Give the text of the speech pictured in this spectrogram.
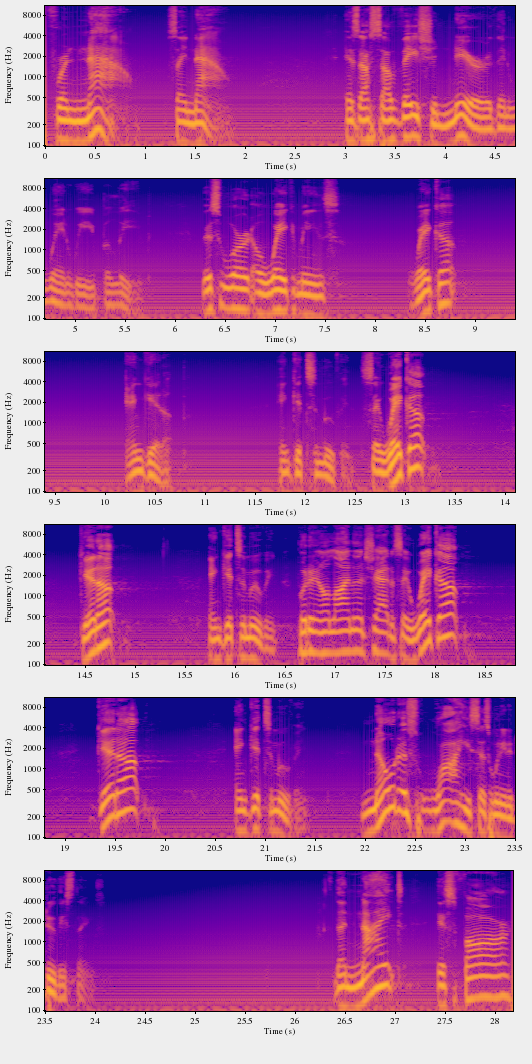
For now, say now, is our salvation nearer than when we believed. This word awake means wake up and get up and get to moving. Say, wake up, get up, and get to moving. Put it online in the chat and say, wake up, get up, and get to moving. Notice why he says we need to do these things. The night is far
